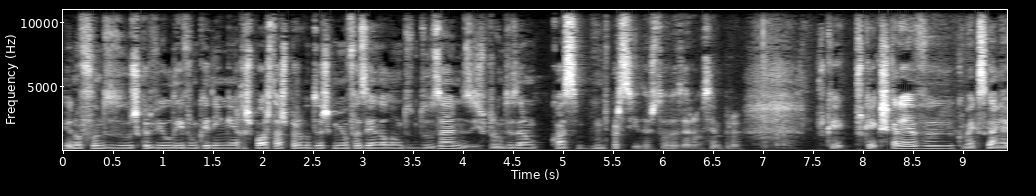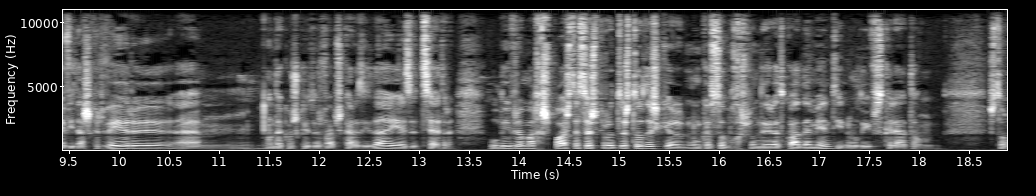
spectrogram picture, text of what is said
Eu, no fundo, escrevi o livro um bocadinho em resposta às perguntas que me iam fazendo ao longo dos anos e as perguntas eram quase muito parecidas. Todas eram sempre porque, porque é que escreve, como é que se ganha a vida a escrever, um, onde é que um escritor vai buscar as ideias, etc. O livro é uma resposta a essas perguntas todas que eu nunca soube responder adequadamente e no livro, se calhar, estão. estão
